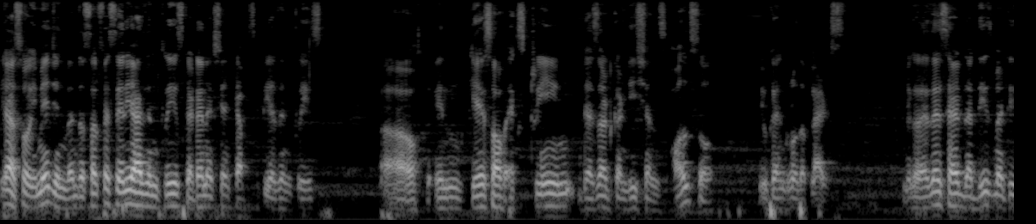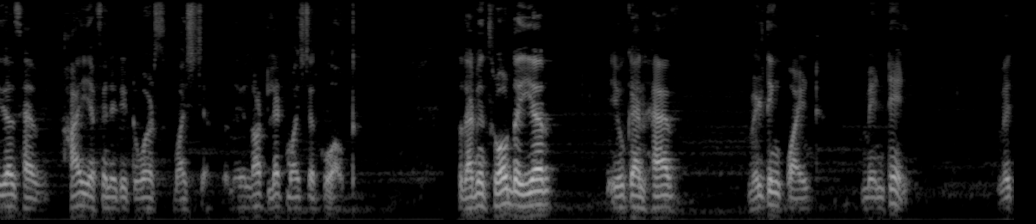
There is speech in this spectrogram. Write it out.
Yeah, so imagine when the surface area has increased, cation exchange capacity has increased. Uh, in case of extreme desert conditions also you can grow the plants because as I said that these materials have high affinity towards moisture, so they will not let moisture go out. So, that means throughout the year you can have wilting point maintained which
